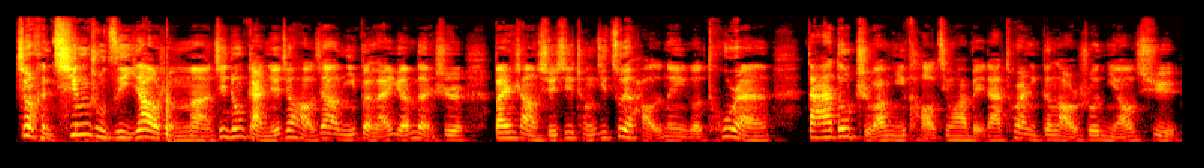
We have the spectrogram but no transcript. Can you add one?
就是很清楚自己要什么嘛。这种感觉就好像你本来原本是班上学习成绩最好的那个，突然大家都指望你考清华北大，突然你跟老师说你要去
